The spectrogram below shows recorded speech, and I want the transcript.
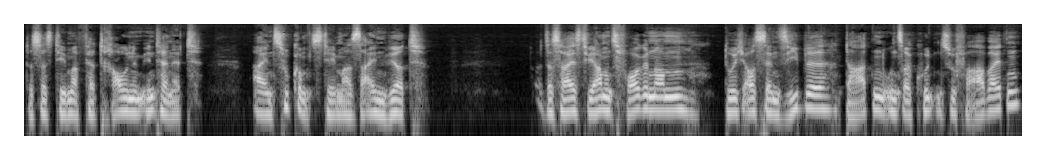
dass das Thema Vertrauen im Internet ein Zukunftsthema sein wird. Das heißt, wir haben uns vorgenommen, durchaus sensible Daten unserer Kunden zu verarbeiten.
